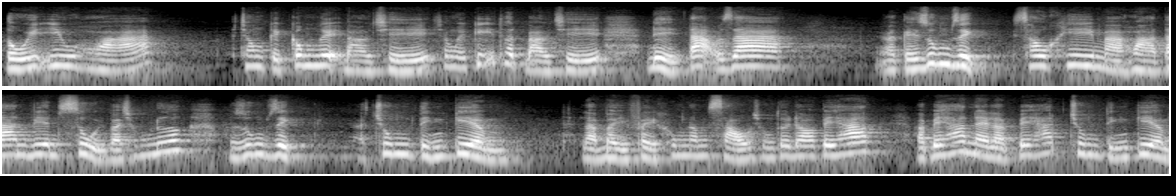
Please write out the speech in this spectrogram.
tối ưu hóa trong cái công nghệ bào chế trong cái kỹ thuật bào chế để tạo ra à, cái dung dịch sau khi mà hòa tan viên sủi vào trong nước. Dung dịch trung tính kiềm là 7,056 chúng tôi đo pH. Và pH này là pH trung tính kiềm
